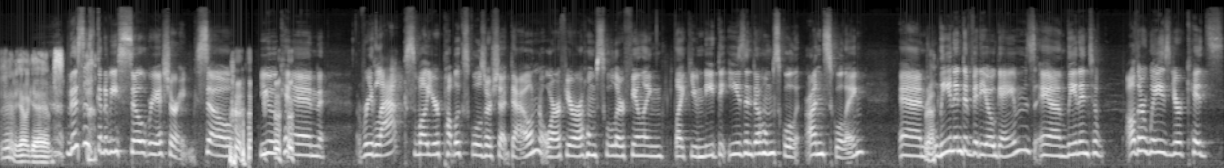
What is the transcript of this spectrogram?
video games. This is going to be so reassuring. So you can relax while your public schools are shut down, or if you're a homeschooler feeling like you need to ease into homeschool unschooling, and Right. lean into video games and lean into other ways your kids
